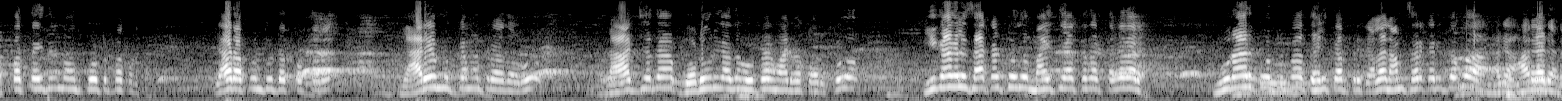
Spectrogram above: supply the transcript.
ಎಪ್ಪತ್ತೈದರಿಂದ ಒಂದು ಕೋಟಿ ರೂಪಾಯಿ ಕೊಡ್ತಾರೆ. ಯಾರು ಅಪ್ಪನ ದುಡ್ಡು ಅದು ಕೊಡ್ತಾರೆ? ಯಾರೇ ಮುಖ್ಯಮಂತ್ರಿ ಆದವರು ರಾಜ್ಯದ ಬಡವರಿಗೆ ಅದನ್ನು ಉಪಯೋಗ ಮಾಡಬೇಕು ಹೊರತು ಈಗಾಗಲೇ ಸಾಕಷ್ಟು ಮಾಹಿತಿ ಹಾಕೋದಾಗ ತೆಗೆದಾರೆ. ನೂರಾರು ಕೋಟಿ ರೂಪಾಯಿ ಹೆಲಿಕಾಪ್ಟರ್ ಹೆಲಿಕಾಪ್ಟರ್ಗೆ ಅಲ್ಲ ನಮ್ಮ ಸರ್ಕಾರ ಇದ್ದವ ಹಾರಾಡ್ಯಾರ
